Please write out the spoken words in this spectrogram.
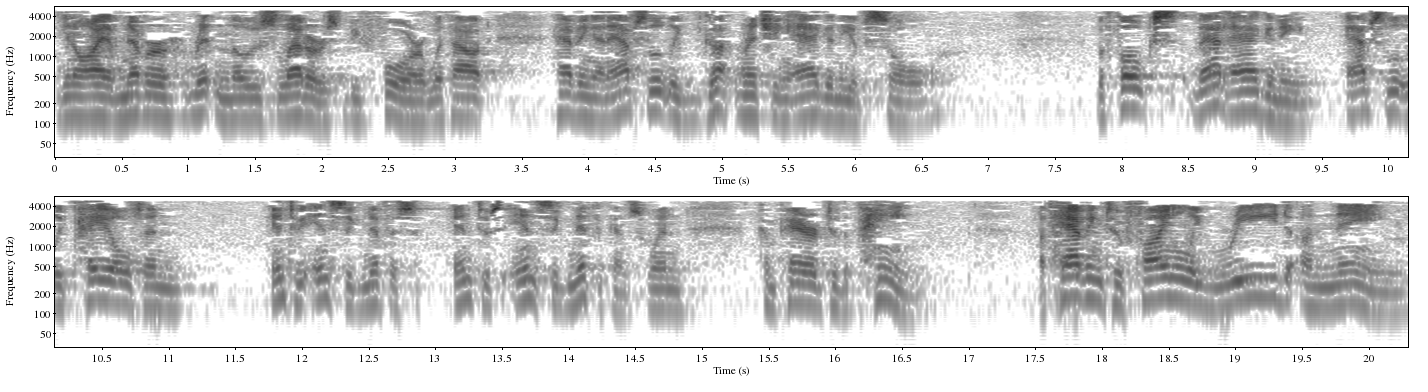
You know, I have never written those letters before without having an absolutely gut wrenching agony of soul. But, folks, that agony absolutely pales in, into, insignificance, into insignificance when compared to the pain of having to finally read a name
